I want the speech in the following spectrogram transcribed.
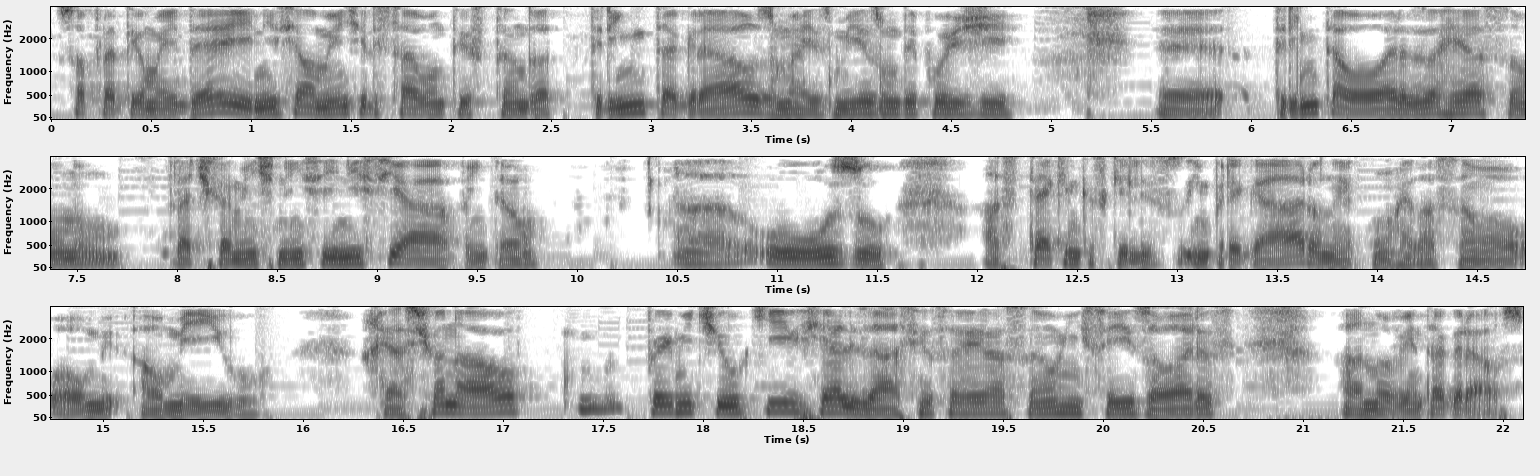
Só para ter uma ideia, inicialmente eles estavam testando a 30 graus, mas mesmo depois de é, 30 horas a reação não, praticamente nem se iniciava. Então, Uh, o uso, as técnicas que eles empregaram né, com relação ao, ao, ao, meio reacional permitiu que realizassem essa reação em 6 horas a 90 graus.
